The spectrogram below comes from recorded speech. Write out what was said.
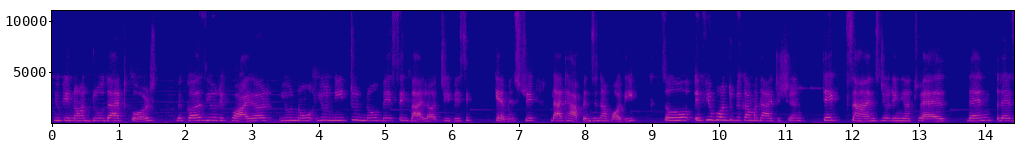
You cannot do that course because you require you know you need to know basic biology basic chemistry that happens in our body. So if you want to become a dietitian take science during your 12th then there's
